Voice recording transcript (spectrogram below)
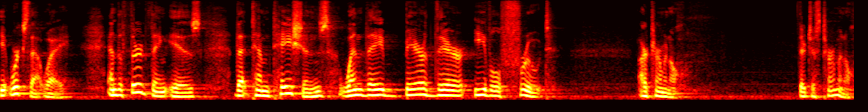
It works that way. And the third thing is that temptations, when they bear their evil fruit, are terminal. They're just terminal.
